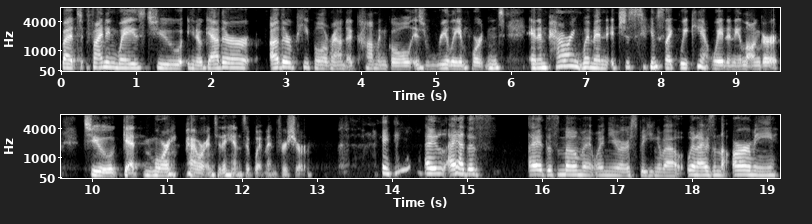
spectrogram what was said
but finding ways to you know gather other people around a common goal is really important. And empowering women, it just seems like we can't wait any longer to get more power into the hands of women for sure. I, I had this I had this moment when you were speaking about when I was in the army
